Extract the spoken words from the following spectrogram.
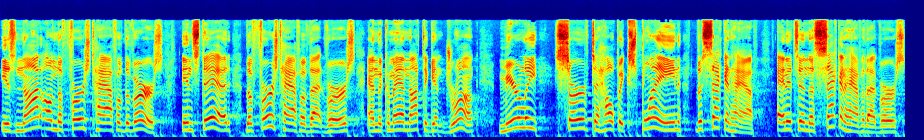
is not on the first half of the verse. Instead, the first half of that verse and the command not to get drunk merely serve to help explain the second half. And it's in the second half of that verse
